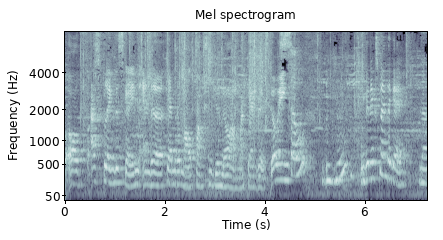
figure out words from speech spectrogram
of us playing this game, and the camera malfunctioned. You know how my camera is going. So? Mm-hmm. You gonna explain the game? No.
